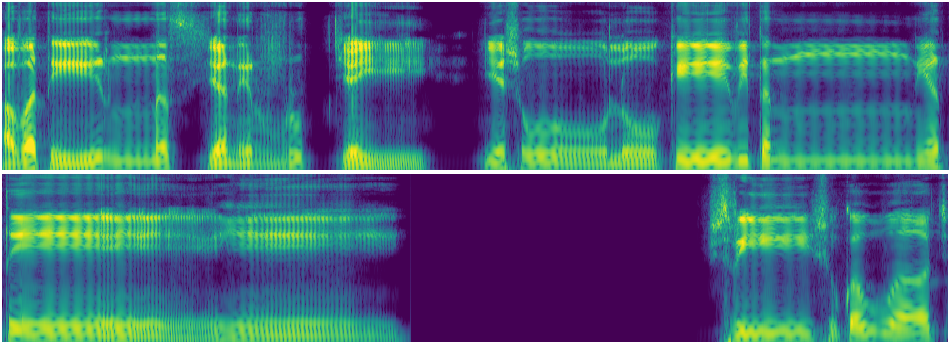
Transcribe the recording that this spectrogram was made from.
अवतीर्णस्य निर्वृत्यै यशो लोके वितन्यते। श्रीशुक उवाच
